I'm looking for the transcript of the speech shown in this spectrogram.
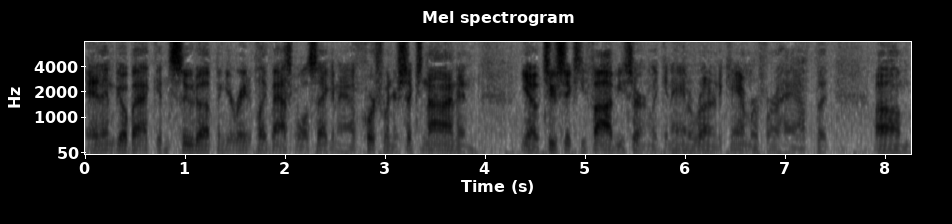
and then go back and suit up and get ready to play basketball second half. Of course, when you're six nine and you know 265, you certainly can handle running a camera for a half. But um,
